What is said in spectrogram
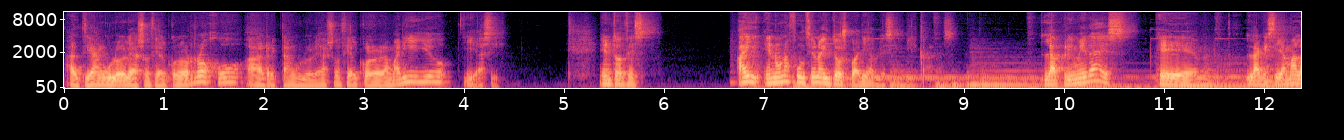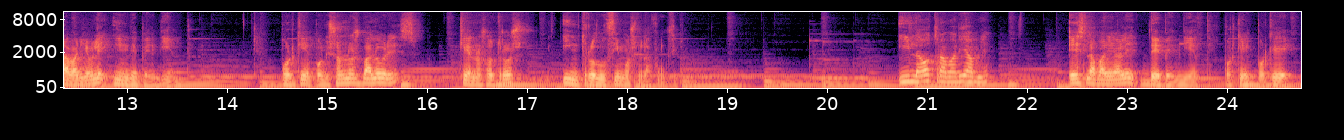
al triángulo le asocia el color rojo, al rectángulo le asocia el color amarillo y así. Entonces, hay, en una función hay dos variables implicadas. La primera es eh, la que se llama la variable independiente. ¿Por qué? Porque son los valores que nosotros introducimos en la función. Y la otra variable es la variable dependiente. ¿Por qué? Porque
